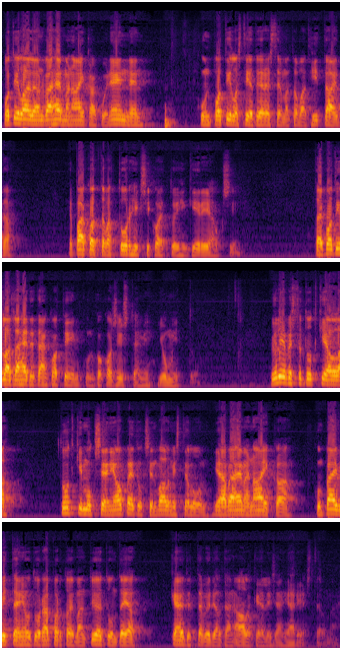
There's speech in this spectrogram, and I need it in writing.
Potilaille on vähemmän aikaa kuin ennen, kun potilastietojärjestelmät ovat hitaita ja pakottavat turhiksi koettuihin kirjauksiin. Tai potilaat lähetetään kotiin, kun koko systeemi jumittuu. Yliopistotutkijalla tutkimukseen ja opetuksen valmisteluun jää vähemmän aikaa, kun päivittäin joutuu raportoimaan työtunteja käytettävyydeltään alkeelliseen järjestelmään.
